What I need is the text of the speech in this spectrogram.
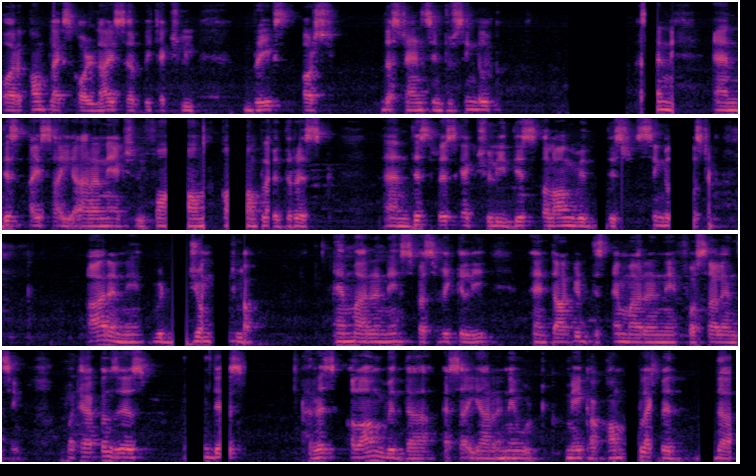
or a complex called dicer which actually breaks or the strands into single and this siRNA actually forms complex with RISC And this RISC actually, this along with this single strand RNA would join to mRNA specifically and target this mRNA for silencing. What happens is this RISC along with the siRNA would make a complex with the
